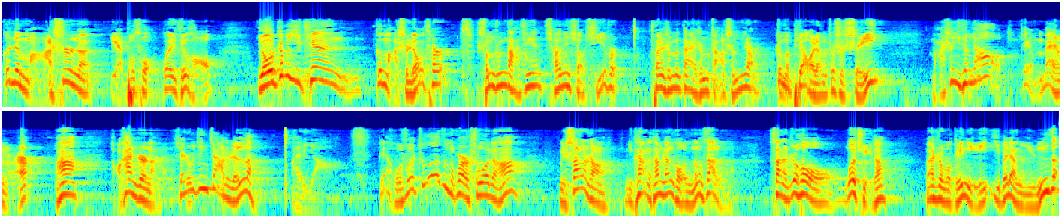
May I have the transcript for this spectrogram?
跟这马氏呢。也不错，关系挺好。有这么一天，跟马氏聊天什么什么大街，瞧见小媳妇儿穿什么戴什么，长什么样这么漂亮，这是谁？马氏一听，哟，这我们外甥女儿啊，好看着呢。现如今嫁了人了。哎呀，卞虎说这怎么话说的啊？你商量商量，你看看他们两口子能散了吗？散了之后我娶她，完事我给你一百两银子。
